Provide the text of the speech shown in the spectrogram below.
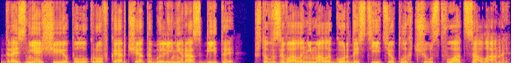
Дразнящие ее полукровкой арчата были не разбиты, что вызывало немало гордости и теплых чувств у отца Ланы.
